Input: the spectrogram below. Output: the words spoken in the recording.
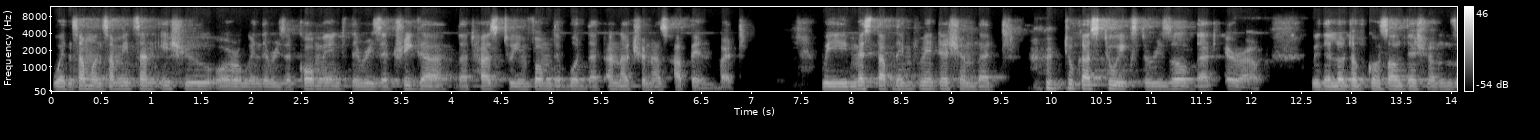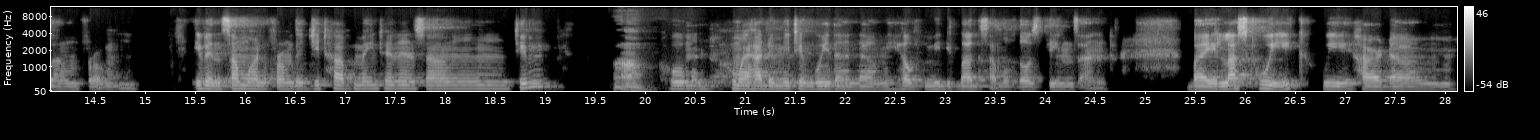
When someone submits an issue or when there is a comment, there is a trigger that has to inform the bot that an action has happened. But we messed up the implementation that took us two weeks to resolve that error with a lot of consultations um, from even someone from the GitHub maintenance um, team Oh, whom, whom I had a meeting with and um, he helped me debug some of those things. And by last week, we had um,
